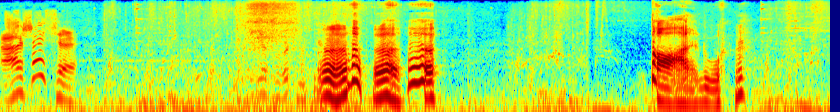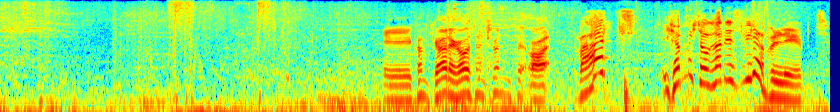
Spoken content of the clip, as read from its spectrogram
Ah, scheiße. Dem Rhythmus. Ah, du. Ey, kommt gerade raus und schon. Oh, was? Ich hab mich doch gerade erst wiederbelebt.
